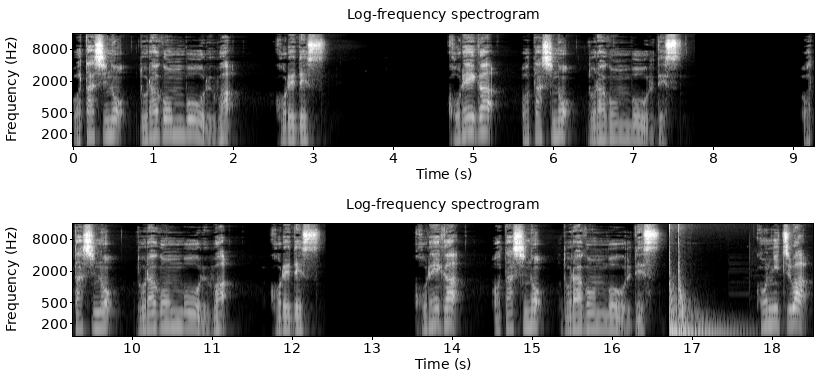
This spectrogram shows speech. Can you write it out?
私のドラゴンボールはこれです。これが私のドラゴンボールです。私のドラゴンボールはこれです。これが私のドラゴンボールです。こんにちは。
